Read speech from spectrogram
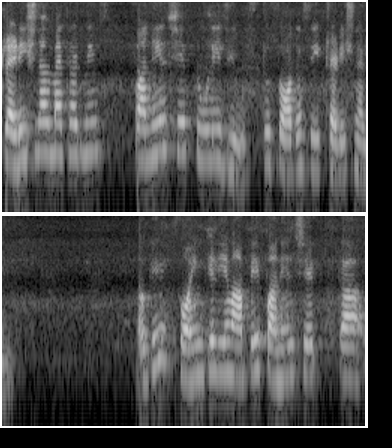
Traditional method means funnel shaped tool is used to sow the seed traditionally okay? Sowing के लिए वहाँ पे फनेल शेप का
